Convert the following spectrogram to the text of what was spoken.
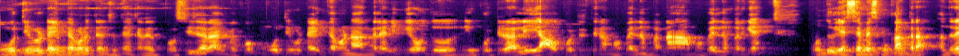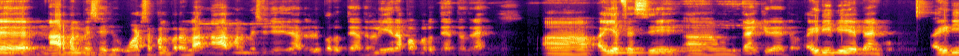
ಮೂರು ತಿಂಗಳು ಟೈಮ್ ತಗೊಳುತ್ತೆ ಅನ್ಸುತ್ತೆ. ಯಾಕಂದ್ರೆ ಪ್ರೊಸೀಜರ್ ಆಗ್ಬೇಕು. ಮೂರು ತಿಂಗಳು ಟೈಮ್ ತಗೊಂಡಾದ್ಮೇಲೆ ನಿಮ್ಗೆ ಒಂದು, ನೀವು ಕೊಟ್ಟಿರೋ ಅಲ್ಲಿ ಯಾವ ಕೊಟ್ಟಿರ್ತೀರ ಮೊಬೈಲ್ ನಂಬರ್ನ ಆ ಮೊಬೈಲ್ ನಂಬರ್ಗೆ ಒಂದು ಎಸ್ ಎಂ ಎಸ್ ಮುಖಾಂತರ, ಅಂದ್ರೆ ನಾರ್ಮಲ್ ಮೆಸೇಜ್ ವಾಟ್ಸಪ್ ಅಲ್ಲಿ ಬರಲ್ಲ. ನಾರ್ಮಲ್ ಮೆಸೇಜ್ ಏನಿದೆ, ಅದರಲ್ಲಿ ಬರುತ್ತೆ. ಅದರಲ್ಲಿ ಏನಪ್ಪ ಬರುತ್ತೆ ಅಂತಂದ್ರೆ ಐ ಎಫ್ ಎಸ್ ಸಿ ಒಂದು ಬ್ಯಾಂಕ್ ಇದೆ ಅದು. I D B A bank I D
